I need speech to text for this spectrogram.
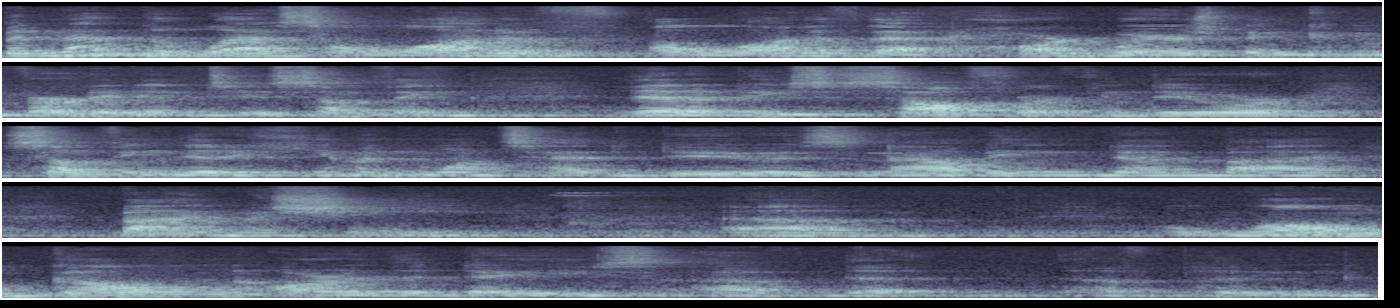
But nonetheless, a lot of a lot of that hardware has been converted into something that a piece of software can do, or something that a human once had to do is now being done by by a machine. Um, long gone are the days of the of putting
